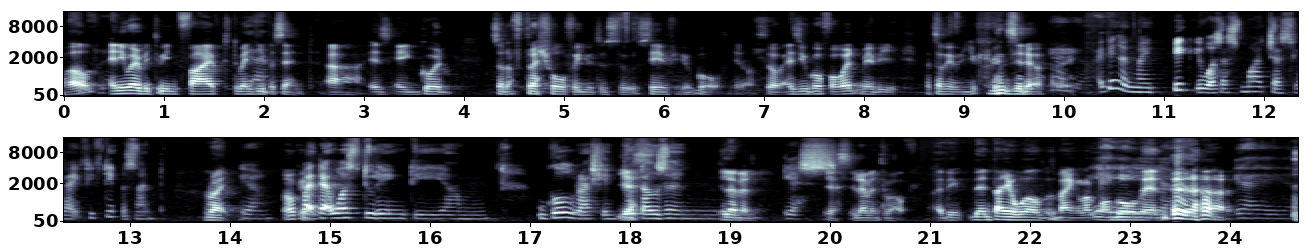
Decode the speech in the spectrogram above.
world, anywhere between five to twenty percent uh, is a good sort of threshold for you to, to save your gold. You know. So as you go forward, maybe that's something that you can consider. Yeah, I think at my peak it was as much as like fifty percent. Right. Yeah. Okay. But that was during the um, gold rush in Yes. two thousand. Eleven. Yes. Yes, 11, 12. I think the entire world was buying a lot Yeah, more yeah, gold yeah, then. Yeah, yeah, yeah. yeah.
